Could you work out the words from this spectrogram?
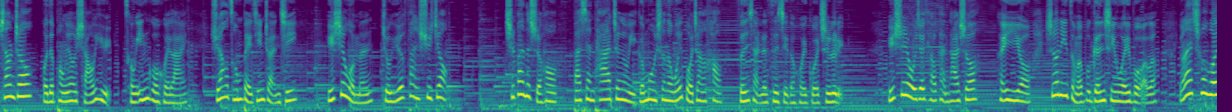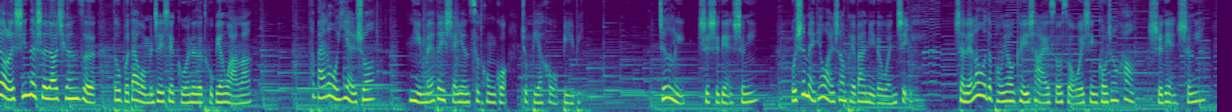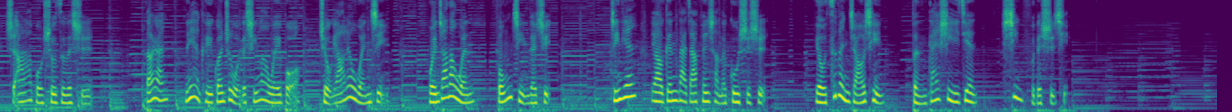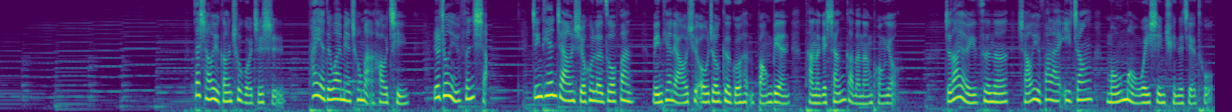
上周我的朋友小雨从英国回来，需要从北京转机，于是我们就约饭叙旧。吃饭的时候，发现他正用一个陌生的微博账号分享着自己的回国之旅，于是我就调侃他说：“哎呦，说你怎么不更新微博了？原来出国有了新的社交圈子，都不带我们这些国内的土鳖玩了。”他白了我一眼说：“你没被闲言刺痛过，就别和我逼逼。”这里是十点声音，我是每天晚上陪伴你的文景。想联络我的朋友可以上来搜索微信公众号“十点声音”，是阿拉伯数字的十。当然，你也可以关注我的新浪微博“九幺六文景”，文章的文，风景的景。今天要跟大家分享的故事是：有资本矫情，本该是一件幸福的事情。在小雨刚出国之时，他也对外面充满好奇，热衷于分享。今天这样学会了做饭，明天聊去欧洲各国很方便，谈了个香港的男朋友。直到有一次呢，小雨发来一张某某微信群的截图，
